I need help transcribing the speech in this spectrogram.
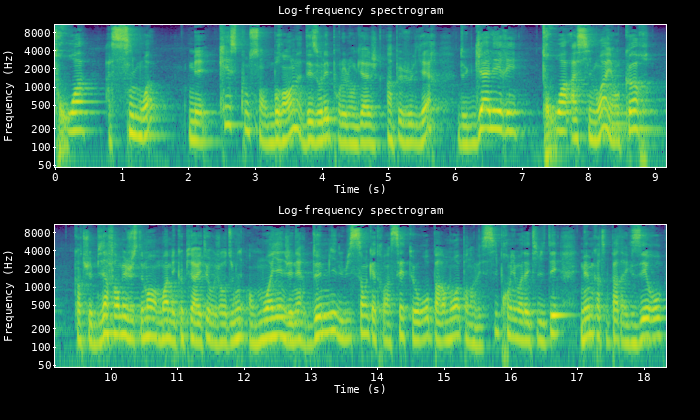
3 à 6 mois. Mais qu'est-ce qu'on s'en branle, désolé pour le langage un peu vulgaire, de galérer 3 à 6 mois et encore, quand tu es bien formé justement, moi mes copywriters aujourd'hui en moyenne génèrent 2887 euros par mois pendant les 6 premiers mois d'activité, même quand ils partent avec zéro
